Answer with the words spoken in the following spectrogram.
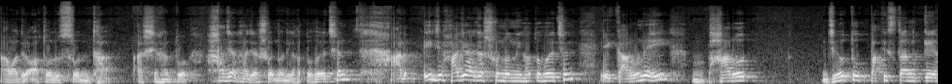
আমাদের অতল শ্রদ্ধা। আর সেখানে তো হাজার হাজার সৈন্য নিহত হয়েছেন। আর এই যে হাজার হাজার সৈন্য নিহত হয়েছেন, এই কারণেই ভারত যেহেতু পাকিস্তানকে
